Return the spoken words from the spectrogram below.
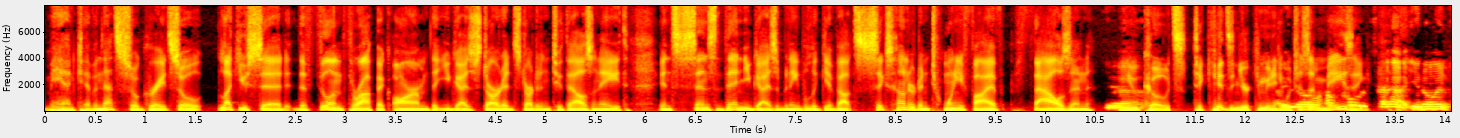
Man, Kevin, that's so great. So, like you said, the philanthropic arm that you guys started started in 2008, and since then, you guys have been able to give out 625,000 Yeah. new coats to kids in your community, I which is know, cool amazing. is that? You know, and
